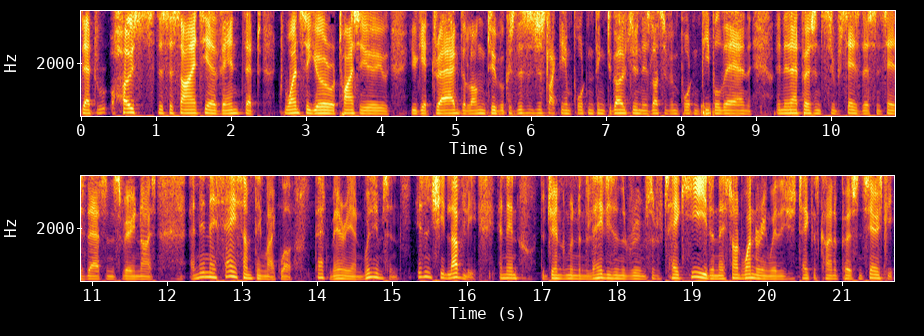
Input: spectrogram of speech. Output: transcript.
that hosts the society event that once a year or twice a year you, you get dragged along to because this is just like the important thing to go to, and there's lots of important people there, and and then that person says this and says that, and it's very nice, and then they say something like, "Well, that Marianne Williamson, isn't she lovely?" And then the gentlemen and the ladies in the room sort of take heed, and they start wondering whether you should take this kind of person seriously.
